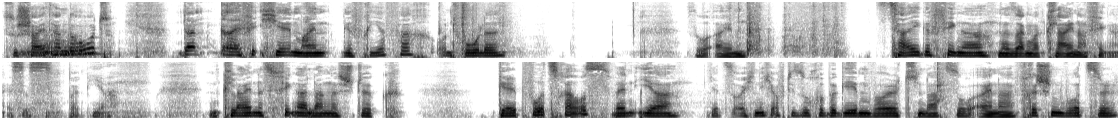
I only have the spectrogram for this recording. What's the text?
zu scheitern droht. Dann greife ich hier in mein Gefrierfach und hole so ein Zeigefinger, na sagen wir kleiner Finger ist es bei mir. Ein kleines fingerlanges Stück Gelbwurz raus, wenn ihr jetzt euch nicht auf die Suche begeben wollt nach so einer frischen Wurzel,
